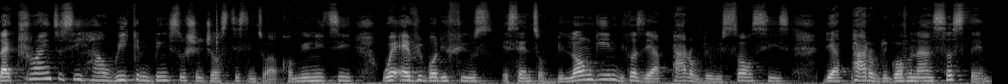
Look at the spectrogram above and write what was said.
like trying to see how we can bring social justice into our community where everybody feels a sense of belonging because they are part of the resources, they are part of the governance system.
